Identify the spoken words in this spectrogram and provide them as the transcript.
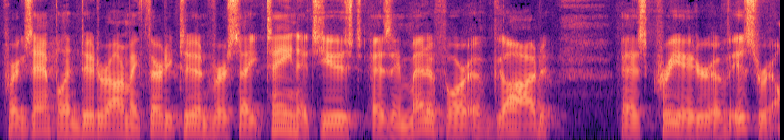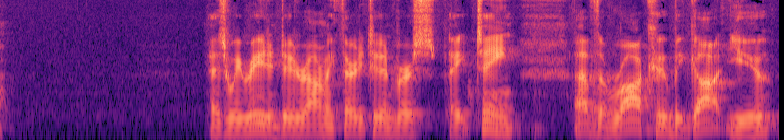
For example, in Deuteronomy 32 and verse 18, it's used as a metaphor of God as creator of Israel. As we read in Deuteronomy 32 and verse 18, of the rock who begot you,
